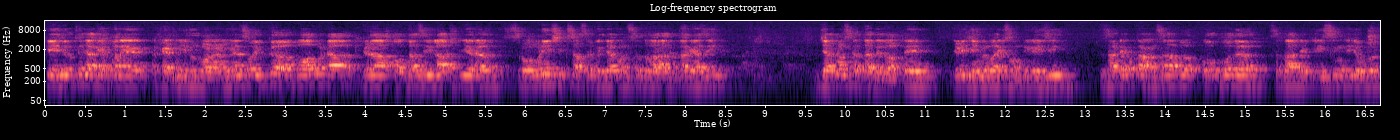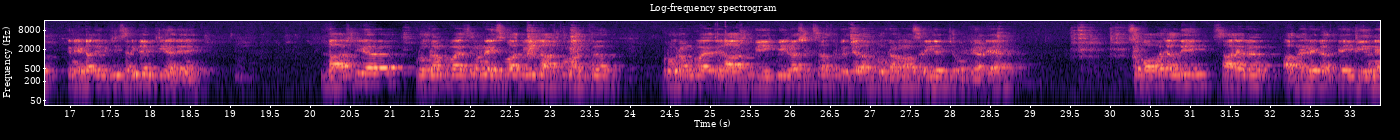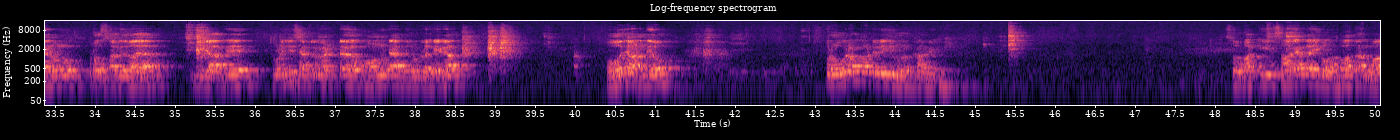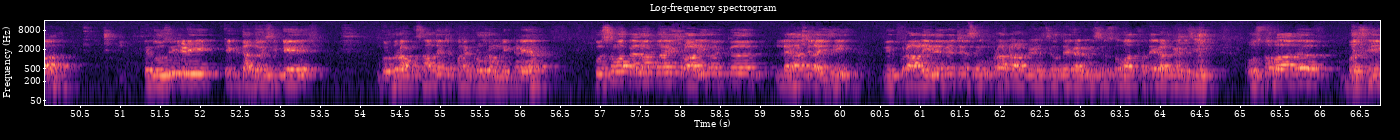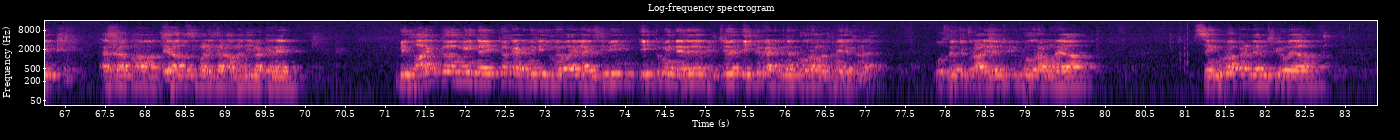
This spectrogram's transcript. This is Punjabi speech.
ਕਿ ਜੇ ਉੱਥੇ ਜਾ ਕੇ ਆਪਾਂ ਨੇ ਅਕੈਡਮੀ ਜ਼ਰੂਰ ਬਣਾਉਣੀ ਹੈ। ਸੋ ਇੱਕ ਬਹੁਤ ਵੱਡਾ ਜਿਹੜਾ ਅਹੁਦਾ ਸੀ, last year Shiromani Sikh Shastar Vidya council ਦੁਆਰਾ ਦਿੱਤਾ ਗਿਆ ਸੀ। ਜਨਰਲ ਸਕੱਤਰ ਦੇ ਤੌਰ ਤੇ ਜਿਹੜੀ ਜ਼ਿੰਮੇਵਾਰੀ ਸੌਂਪੀ ਗਈ ਸੀ, ਤੇ ਸਾਡੇ ਪ੍ਰਧਾਨ ਸਾਹਿਬ, ਉਹ ਖੁਦ ਸਰਦਾਰ ਜਗਜੀਤ ਸਿੰਘ ਜੀ ਜੋ ਕੈਨੇਡਾ ਦੇ ਵਿੱਚ ਹੀ, ਸਰੀ ਦੇ ਵਿੱਚ ਹੀ ਰਹਿੰਦੇ ਨੇ। ਲਾਸਟ ਈਅਰ ਪ੍ਰੋਗਰਾਮ ਕਰਵਾਇਆ ਸੀ ਉਹਨਾਂ ਨੇ, ਇਸ ਵਾਰ ਵੀ ਲਾਸਟ ਮੰਥ ਪ੍ਰੋਗਰਾਮ ਕਰਵਾਇਆ ਤੇ ਲਾਸਟ ਵੀਕ ਵੀ ਜਿਹੜਾ ਸਿੱਖ ਸ਼ਾਸਤਰ ਵਿਦਿਆ ਦਾ ਪ੍ਰੋਗਰਾਮ ਆ, ਉਹ ਸਰੀ ਦੇ ਵਿੱਚ ਹੋ ਕੇ ਹਟਿਆ। ਸੋ ਬਹੁਤ ਜਲਦੀ ਸਾਰੇ ਮੈਂ ਆਪਣੇ ਜਿਹੜੇ ਗੱਤਕੇ ਵੀਰ ਨੇ, ਉਹਨਾਂ ਨੂੰ ਭਰੋਸਾ ਵੀ ਦਿਵਾਇਆ ਵੀ ਜਾ ਕੇ ਥੋੜੀ ਜਿਹੀ ਸੈਟਲਮੈਂਟ ਹੋਣ ਨੂੰ ਟਾਈਮ ਜ਼ਰੂਰ ਲੱਗੇਗਾ। ਹੋ ਜਾਣ ਦਿਓ। ਪ੍ਰੋਗਰਾਮ ਤੁਹਾਡੇ ਲਈ ਜ਼ਰੂਰ ਰੱਖਾਂਗੇ। ਸੋ ਬਾਕੀ ਸਾਰਿਆਂ ਦਾ ਹੀ ਬਹੁਤ ਬਹੁਤ ਧੰਨਵਾਦ। ਤੇ ਦੂਸਰੀ ਜਿਹੜੀ ਇੱਕ ਗੱਲ ਹੋਈ ਸੀ ਕਿ ਗੁਰਦੁਆਰਾ ਅੰਬ ਸਾਹਿਬ ਦੇ ਵਿੱਚ ਆਪਾਂ ਨੇ ਪ੍ਰੋਗਰਾਮ ਲਿਖਣੇ ਆ। ਕੁਝ ਸਮਾਂ ਪਹਿਲਾਂ ਆਪਾਂ ਨੇ ਕੁਰਾਲੀ ਨੂੰ ਇੱਕ ਲਹਿਰ ਚਲਾਈ ਸੀ ਵੀ ਕੁਰਾਲੀ ਦੇ ਵਿੱਚ ਸਿੰਘਪੁਰਾ ਨਾਲ ਪਿੰਡ ਸੀ, ਉੱਥੇ ਅਕੈਡਮੀ ਸੀ, ਉਸ ਤੋਂ ਬਾਅਦ ਫਤਿਹਗੜ੍ਹ ਪਿੰਡ ਸੀ। ਉਸ ਤੋਂ ਬਾਅਦ ਬਸੀ ਇਧਰ ਆਪਾਂ ਡੇਰਾ ਬਸੀ ਵਾਲੀ ਸਾਈਡ ਅਮਨ ਜੀ ਬੈਠੇ ਨੇ। ਵੀ ਹਰ ਇੱਕ ਮਹੀਨੇ ਇੱਕ ਅਕੈਡਮੀ ਦੀ ਜ਼ਿੰਮੇਵਾਰੀ ਲਾਈ ਸੀ ਵੀ ਇੱਕ ਮਹੀਨੇ ਦੇ ਵਿੱਚ ਇੱਕ ਅਕੈਡਮੀ ਦਾ ਪ੍ਰੋਗਰਾਮ ਰੱਖਣਾ ਹੀ ਰੱਖਣਾ ਹੈ। ਉਸ ਦੇ ਵਿੱਚ ਕੁਰਾਲੀ ਦੇ ਵਿੱਚ ਵੀ ਪ੍ਰੋਗਰਾਮ ਹੋਇਆ ਸਿੰਘਪੁਰਾ ਪਿੰਡ ਦੇ ਵਿੱਚ ਵੀ ਹੋਇਆ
